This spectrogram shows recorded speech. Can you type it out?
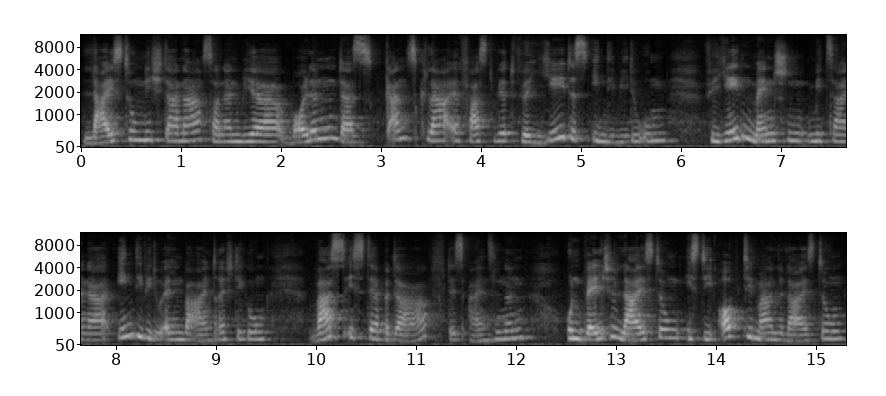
Leistung nicht danach, sondern wir wollen, dass ganz klar erfasst wird für jedes Individuum, für jeden Menschen mit seiner individuellen Beeinträchtigung, was ist der Bedarf des Einzelnen und welche Leistung ist die optimale Leistung,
